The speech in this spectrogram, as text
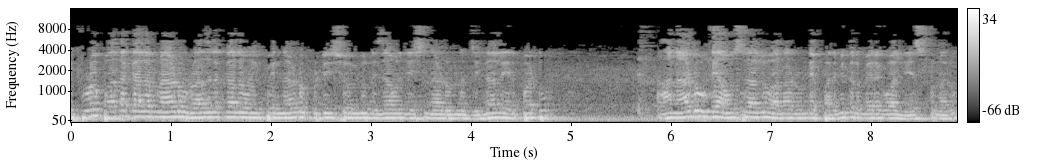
ఎప్పుడో పాతకాలం నాడు రాజుల కాలం అయిపోయిన నాడు బ్రిటిష్ వాళ్ళు నిజాములు చేసిన నాడు ఉన్న జిల్లాల ఏర్పాటు ఆనాడు ఉండే అవసరాలు ఆనాడు ఉండే పరిమితుల మేరకు వాళ్ళు చేసుకున్నారు.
